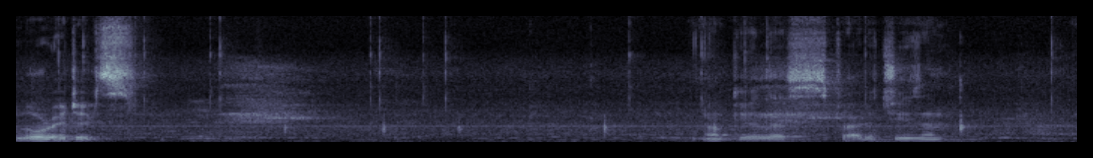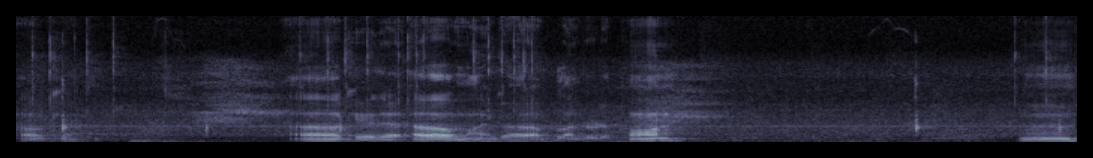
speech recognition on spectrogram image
low rateds okay let's try to choose him okay okay there oh my god I blundered a pawn hmm.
